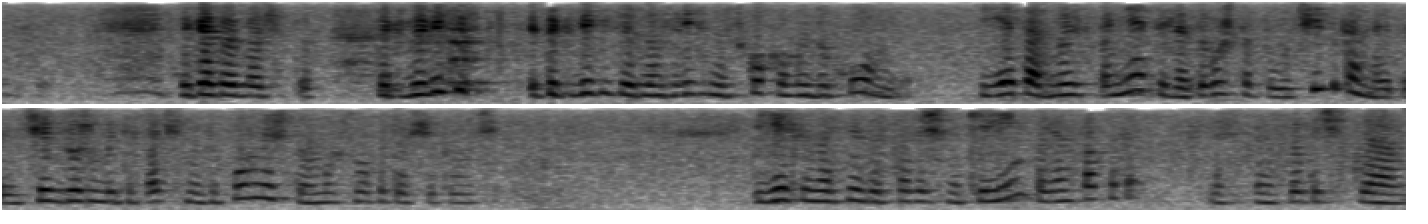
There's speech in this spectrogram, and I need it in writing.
Так это значит, так зависит, так видите, это зависит, насколько мы духовны. И это одно из понятий, для того, чтобы получить Ганеттен, человек должен быть достаточно духовный, чтобы он смог это вообще получить. И если у нас нет достаточно келим, понятно, как это? Достаточно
